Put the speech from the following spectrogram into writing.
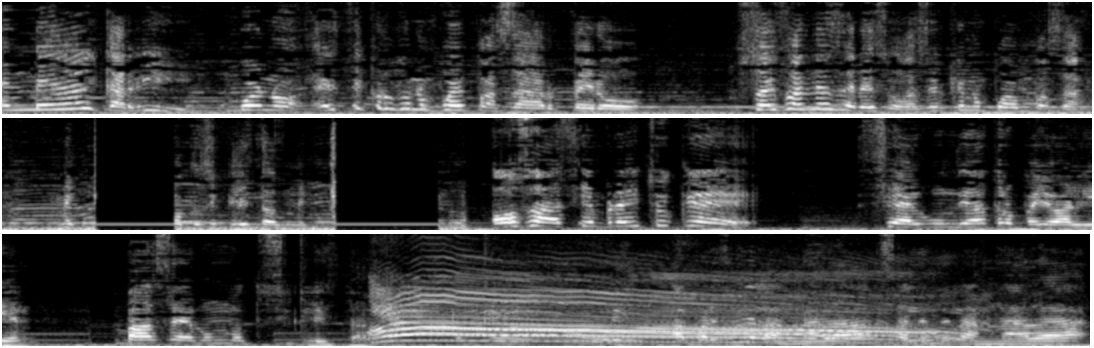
en medio del carril. Bueno, este creo que no puede pasar, pero soy fan de hacer eso, hacer que no puedan pasar. Me c- motociclistas, me c- O sea, siempre he dicho que si algún día atropello a alguien, va a ser un motociclista. Porque güey, aparecen de la nada, salen de la nada,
